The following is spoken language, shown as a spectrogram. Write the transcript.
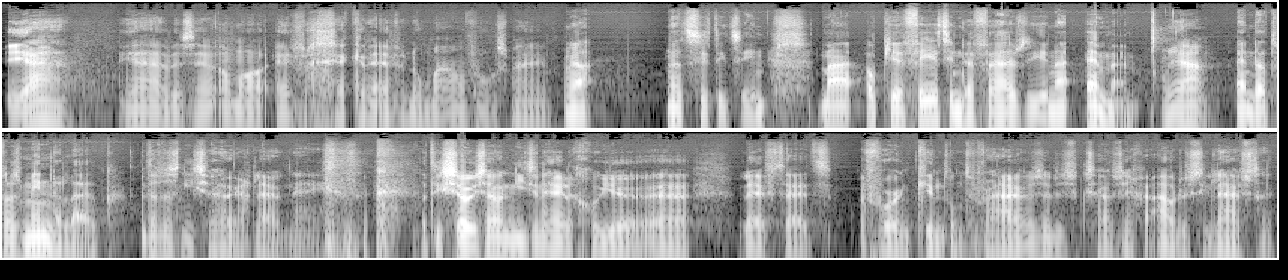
Ja, Ja, we zijn allemaal even gek en even normaal volgens mij. Ja, dat zit iets in. Maar op je veertiende verhuisde je naar Emmen. Ja, En dat was minder leuk. dat is niet zo heel erg leuk, nee. Dat is sowieso niet een hele goede eh, leeftijd voor een kind om te verhuizen. Dus ik zou zeggen, ouders die luisteren,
